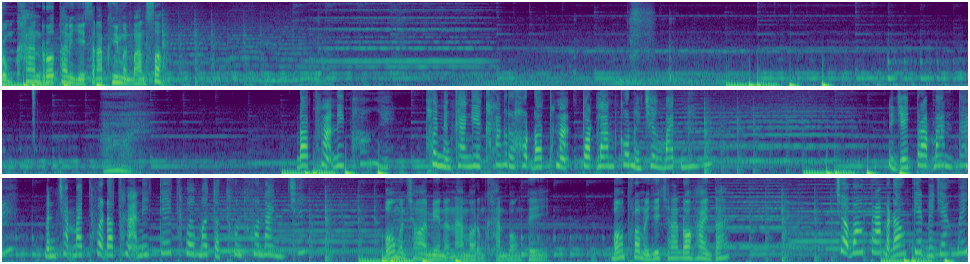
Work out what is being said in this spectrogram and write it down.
រំខានរត់ថានិយាយស្ដាប់គ្នាមិនបានសោះ នាក់នេះផងឯងធុញនឹងការងារខ្លាំងរហូតដល់ថ្នាក់ទាត់ឡានកូននឹងជើងបែបនេះនិយាយប្រាប់បានតាមិនចាំបាច់ធ្វើដល់ថ្នាក់នេះទេធ្វើមើលទៅធន់ធ្ងន់ណាស់អញ្ចឹងបងមិនចង់ឲ្យមាននរណាមករំខានបងទេបងធ្លាប់និយាយច្រើនដងហើយតាចូលបងប្រាប់ម្ដងទៀតបើយ៉ាងម៉េច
